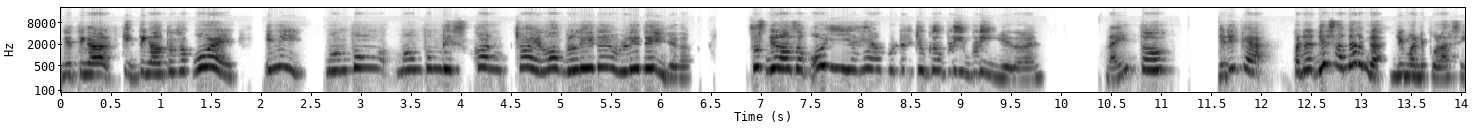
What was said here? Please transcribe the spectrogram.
dia tinggal tinggal tusuk woi ini mumpung mumpung diskon coy lo beli deh beli deh gitu terus dia langsung oh iya ya bener juga beli beli gitu kan. Nah itu. Jadi kayak pada dia sadar nggak dimanipulasi?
